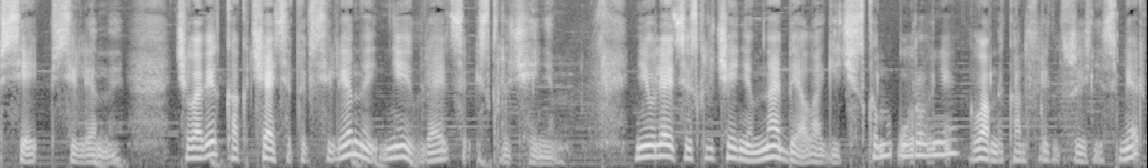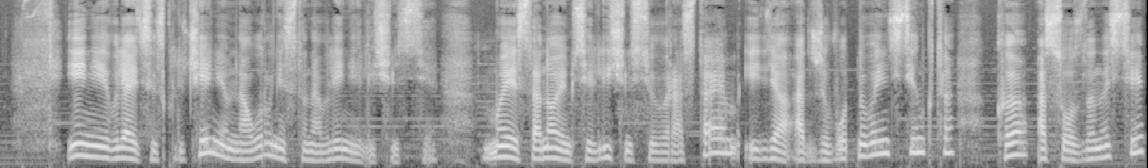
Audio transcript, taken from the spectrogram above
всей Вселенной. Человек, как часть этой Вселенной, не является исключением не является исключением на биологическом уровне, главный конфликт в жизни – смерть, и не является исключением на уровне становления личности. Мы становимся личностью, вырастаем, идя от животного инстинкта к осознанности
